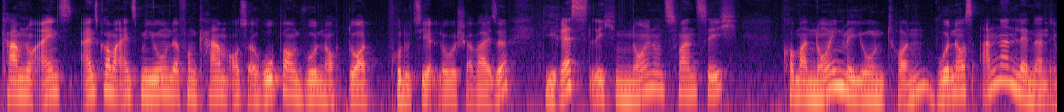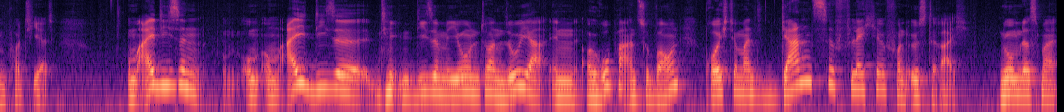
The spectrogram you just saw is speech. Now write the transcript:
kam nur 1,1 Millionen davon kamen aus Europa und wurden auch dort produziert, logischerweise. Die restlichen 29,9 Millionen Tonnen wurden aus anderen Ländern importiert. Um all, diesen, um, um all diese, die, diese Millionen Tonnen Soja in Europa anzubauen, bräuchte man die ganze Fläche von Österreich. Nur um das mal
